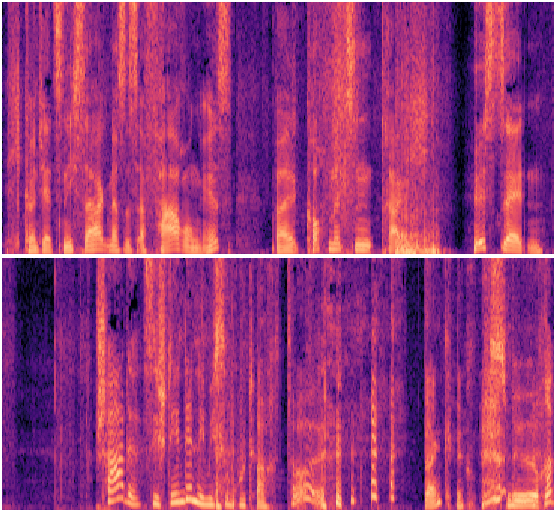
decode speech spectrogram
Ich könnte jetzt nicht sagen, dass es Erfahrung ist, weil Kochmützen trage ich höchst selten. Schade, sie stehen dir nämlich so gut. Ach toll. Danke. Smöre,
